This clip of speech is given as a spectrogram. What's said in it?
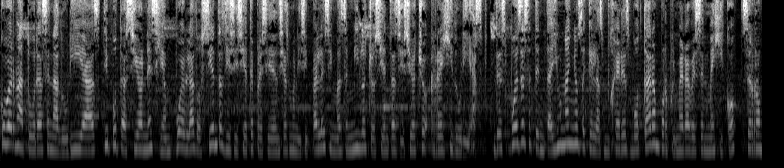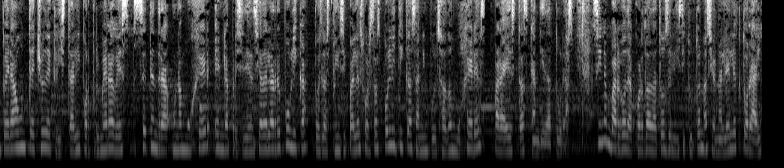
gubernaturas, senadurías, diputaciones y en Puebla 217 presidencias municipales y más de 1.818 regidurías. Después de 71 años de que las mujeres votaran por primera vez en México, se romperá un techo de cristal y por primera vez se tendrá una mujer en la presidencia de la República, pues las principales fuerzas políticas han impulsado mujeres para estas candidaturas. Sin embargo, de acuerdo a datos del Instituto Nacional Electoral,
